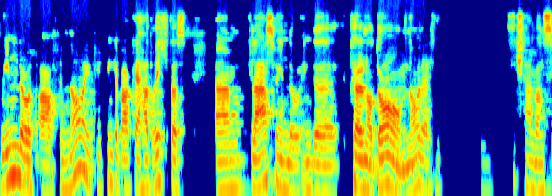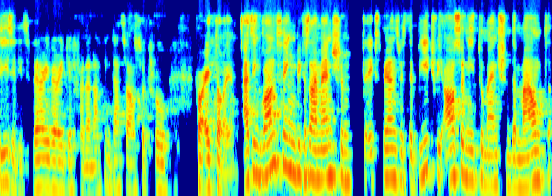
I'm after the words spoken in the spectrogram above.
windows often. No, if you think about Gerhard Richter's um, glass window in the Kölner Dom, no, there's, each time one sees it, it's very, very different. And I think that's also true for Ettore. I think one thing, because I mentioned the experience with the beach, we also need to mention the mountain,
